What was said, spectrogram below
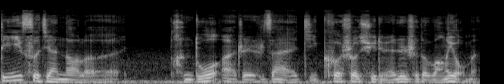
第一次见到了很多啊，这也是在极客社区里面认识的网友们，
